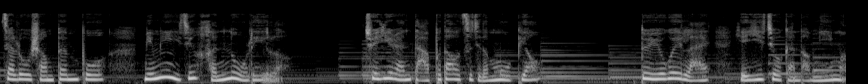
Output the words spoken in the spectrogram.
在路上奔波，明明已经很努力了，却依然达不到自己的目标。对于未来，也依旧感到迷茫。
